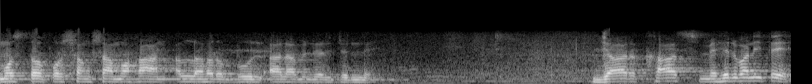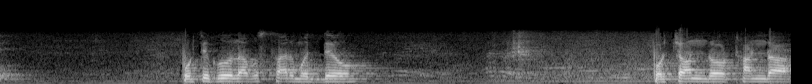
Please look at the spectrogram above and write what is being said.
সমস্ত প্রশংসা মহান আল্লাহ রব্বুল আলমিনের জন্য। যার খাস মেহরবানিতে প্রতিকূল অবস্থার মধ্যেও প্রচণ্ড ঠান্ডা,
